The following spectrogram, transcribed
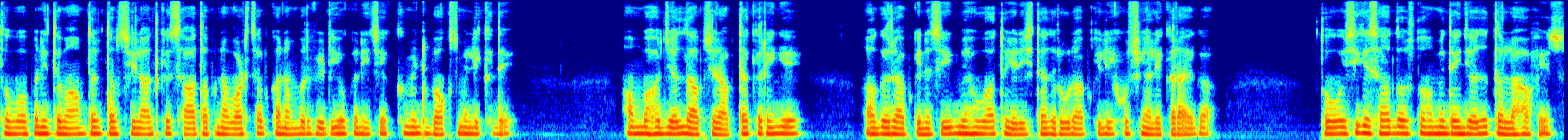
तो वो अपनी तमाम तर तफसीत के साथ अपना व्हाट्सएप का नंबर वीडियो के नीचे कमेंट बॉक्स में लिख दे। हम बहुत जल्द आपसे रबता करेंगे। अगर आपके नसीब में हुआ तो ये रिश्ता ज़रूर आपके लिए खुशियाँ लेकर आएगा। तो इसी के साथ दोस्तों, हमें दें इजाज़त, अल्लाह हाफिज़।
